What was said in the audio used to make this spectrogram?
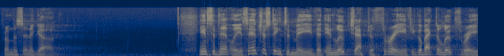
from the synagogue. Incidentally, it's interesting to me that in Luke chapter 3, if you go back to Luke 3,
